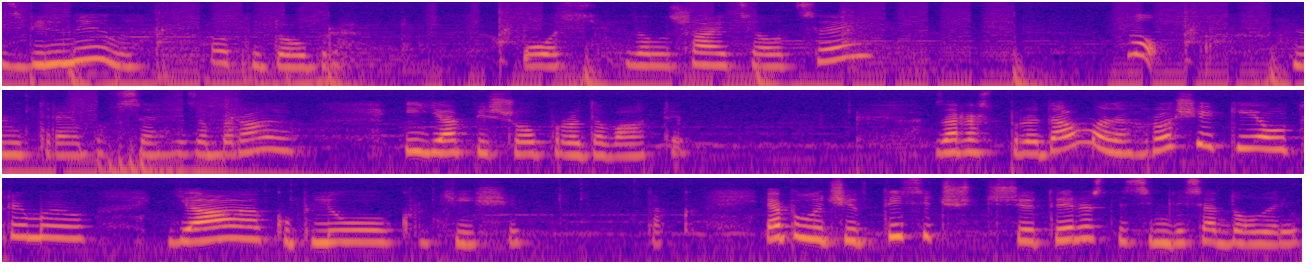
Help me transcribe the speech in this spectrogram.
Звільнили? От і добре. Ось, залишається оцей. Ну, не треба, все, забираю. І я пішов продавати. Зараз продам, на гроші, які я отримую, я куплю крутіші. Так, я отримав 1470 доларів.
